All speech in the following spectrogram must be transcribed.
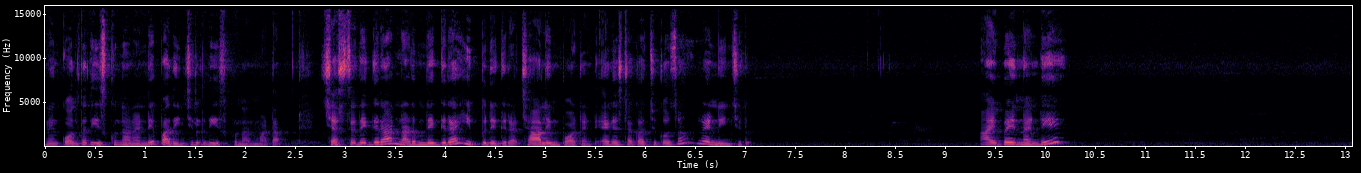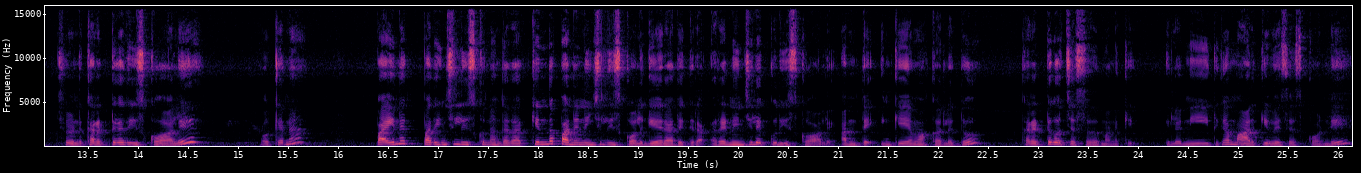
నేను కొలత తీసుకున్నానండి పది ఇంచులకి తీసుకున్నాను అనమాట చెస్ట్ దగ్గర నడుము దగ్గర హిప్ దగ్గర. చాలా ఇంపార్టెంట్ ఎగస్ట్రా ఖర్చు కోసం రెండు ఇంచులు అయిపోయిందండి. చూడండి కరెక్ట్గా తీసుకోవాలి. ఓకేనా? పైన పది ఇంచులు తీసుకున్నాం కదా కింద పన్నెండు ఇంచులు తీసుకోవాలి గేరా దగ్గర. రెండు ఇంచులు ఎక్కువ తీసుకోవాలి. అంతే ఇంకేం అక్కర్లేదు. కరెక్ట్గా వచ్చేస్తుంది మనకి. ఇలా నీట్గా మార్కి వేసేసుకోండి.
